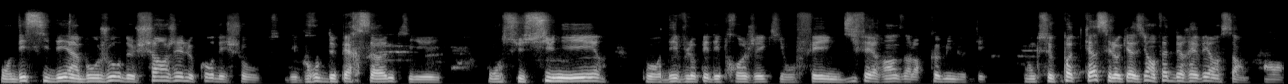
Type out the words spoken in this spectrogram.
ont décidé un beau jour de changer le cours des choses. Des groupes de personnes qui ont su s'unir pour développer des projets qui ont fait une différence dans leur communauté. Donc, ce podcast, c'est l'occasion en fait de rêver ensemble, en,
